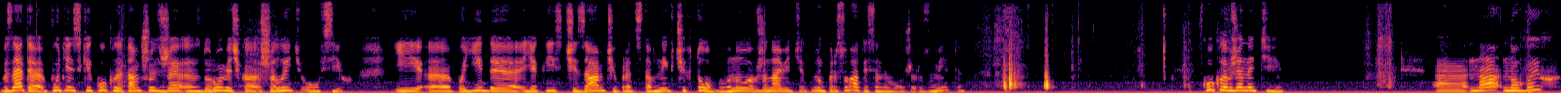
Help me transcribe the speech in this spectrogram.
Ви знаєте, путінські кукли там щось вже е, здоров'ячка шалить у всіх. І е, поїде якийсь чи зам, чи представник, чи хто, бо воно вже навіть ну, пересуватися не може, розумієте? Кукли вже не ті. Е, на нових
